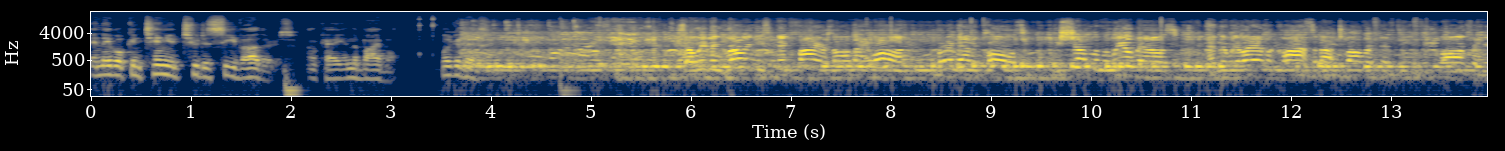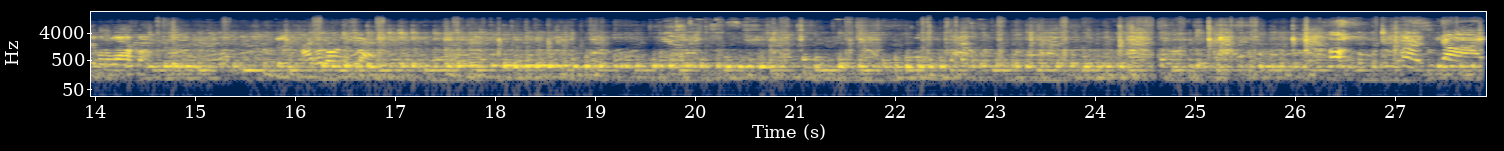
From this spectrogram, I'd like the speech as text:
and they will continue to deceive others, okay, in the Bible. Look at this. So we've been growing these big fires all night long, burning down the coals. We shovel them in wheelbarrows, and then we lay them across about 12 or 15 feet long for people to walk on. We're going this way. Oh my God!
